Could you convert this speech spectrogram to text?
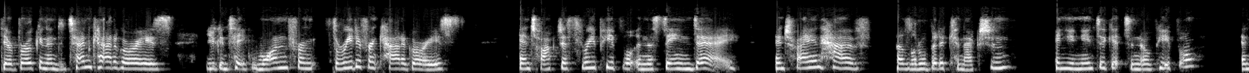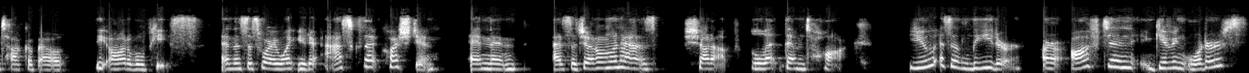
They're broken into 10 categories. You can take one from three different categories and talk to three people in the same day and try and have a little bit of connection. And you need to get to know people and talk about the audible piece. And this is where I want you to ask that question. And then, as the gentleman has, shut up, let them talk. You, as a leader, are often giving orders.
